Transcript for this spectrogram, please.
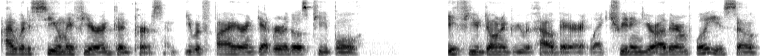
I would assume if you're a good person, you would fire and get rid of those people if you don't agree with how they're like treating your other employees. So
